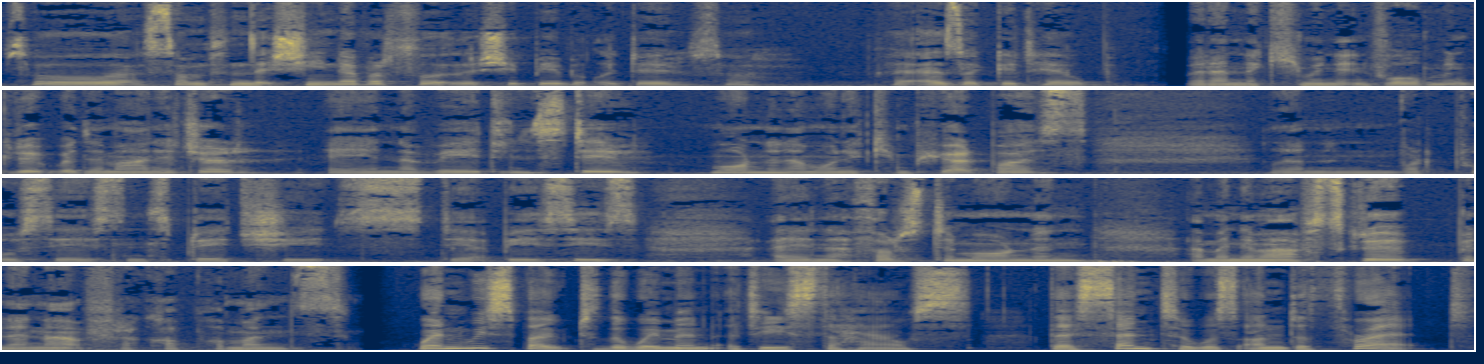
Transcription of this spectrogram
So that's something that she never thought that she'd be able to do. So it is a good help. We're in a community involvement group with the manager. In a Wednesday morning, I'm on a computer bus learning word processing, spreadsheets, databases. And then a Thursday morning, I'm in a maths group, been in that for a couple of months. When we spoke to the women at Easterhouse, their centre was under threat,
